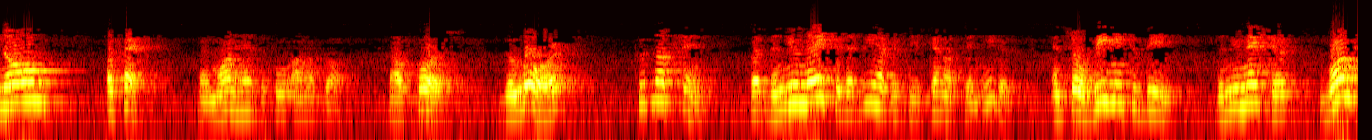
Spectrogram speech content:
no effect when one has the full armor of God. Now, of course, the Lord could not sin, but the new nature that we have received cannot sin either. And so we need to be, the new nature wants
